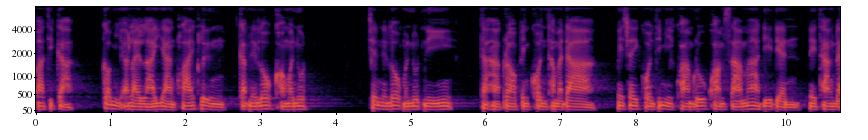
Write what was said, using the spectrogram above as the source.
ปาติกะก็มีอะไรหลายอย่างคล้ายคลึงกับในโลกของมนุษย์ เช่นในโลกมนุษย์นี้ ถ้าหากเราเป็นคนธรรมดา ไม่ใช่คนที่มีความรู้ความสามารถดีเด่นในทางใด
